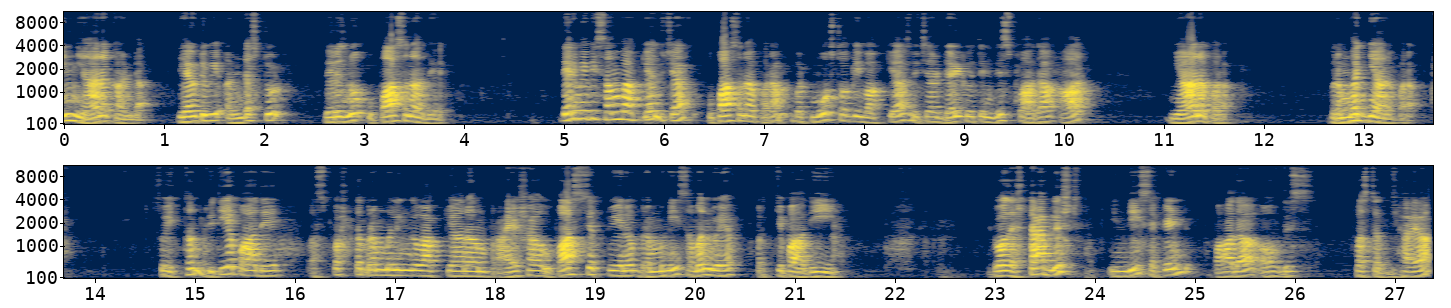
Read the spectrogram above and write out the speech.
in Jnana Kanda. They have to be understood. There is no Upasana there. There may be some Vakyas which are Upasana Para, but most of the Vakyas which are dealt with in this Pada are Jnana Para, Brahma Jnana Para. So, इत्थम द्वितीय पादे अस्पष्ट ब्रह्मलिंग वाक्यानां प्रायशः उपास्यत्वेन ब्रह्मणि समन्वय प्रत्यपादी It was established in the second pada of this first adhyaya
